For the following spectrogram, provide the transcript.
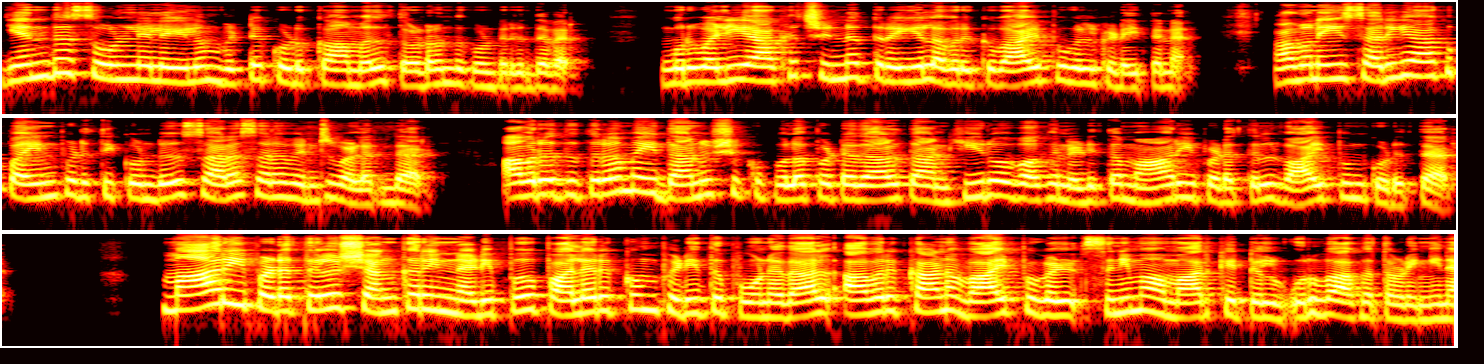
எந்த சூழ்நிலையிலும் விட்டுக் கொடுக்காமல் தொடர்ந்து கொண்டிருந்தவர். ஒரு வழியாக சின்ன திரையில் அவருக்கு வாய்ப்புகள் கிடைத்தன. அவனை சரியாக பயன்படுத்தி கொண்டு சரசரவென்று வளர்ந்தார். அவரது திறமை தனுஷுக்கு புலப்பட்டதால் தான் ஹீரோவாக நடித்த மாரி படத்தில் வாய்ப்பும் கொடுத்தார். மாரி படத்தில் ஷங்கரின் நடிப்பு பலருக்கும் பிடித்து போனதால் அவருக்கான வாய்ப்புகள் சினிமா மார்க்கெட்டில் உருவாக தொடங்கின.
